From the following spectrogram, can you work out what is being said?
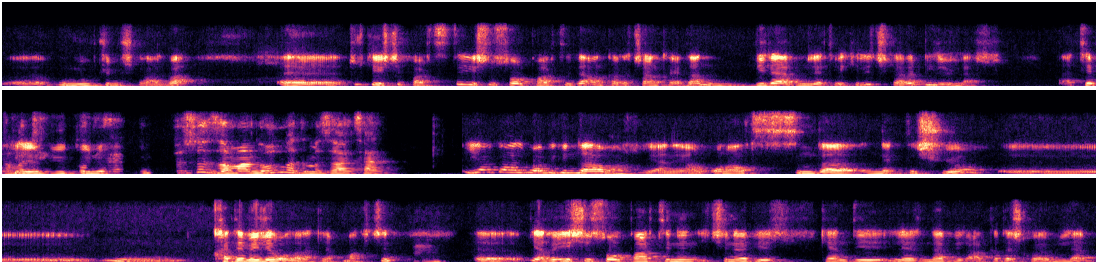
e, bu mümkünmüş galiba. E, Türkiye İşçi Partisi de Yeşil Sol Parti'de Ankara Çankaya'dan birer milletvekili çıkarabilirler. Tepkilerin büyüklüğünü zamanda olmadı mı zaten? Ya galiba bir gün daha var. Yani 16'sında netleşiyor. Ee, kademeli olarak yapmak için. Ee, ya da Yeşil Sol Parti'nin içine bir kendilerinden bir arkadaş koyabilirler.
